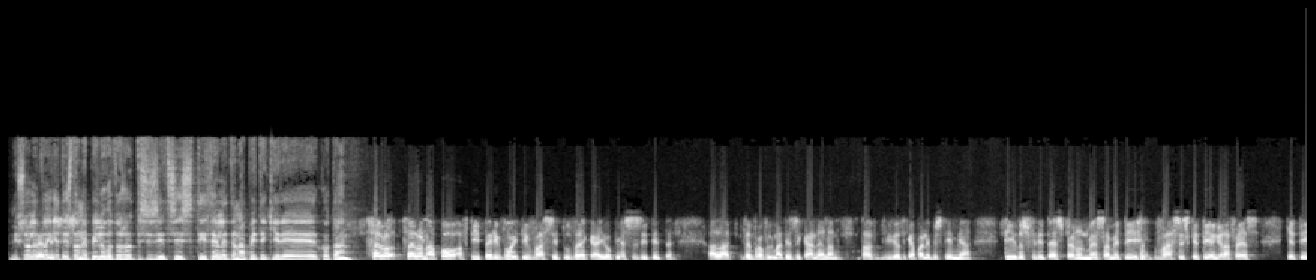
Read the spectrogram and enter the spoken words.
Μισό λεπτό, γιατί στον επίλογο το, της συζήτησης τι θέλετε να πείτε κύριε Κοτά; Θέλω, θέλω να πω, αυτή η περιβόητη βάση του 10 η οποία συζητείται, αλλά δεν προβληματίζει κανέναν τα ιδιωτικά πανεπιστήμια τι είδους φοιτητές παίρνουν μέσα, με τι βάσεις και τι εγγραφές και τι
